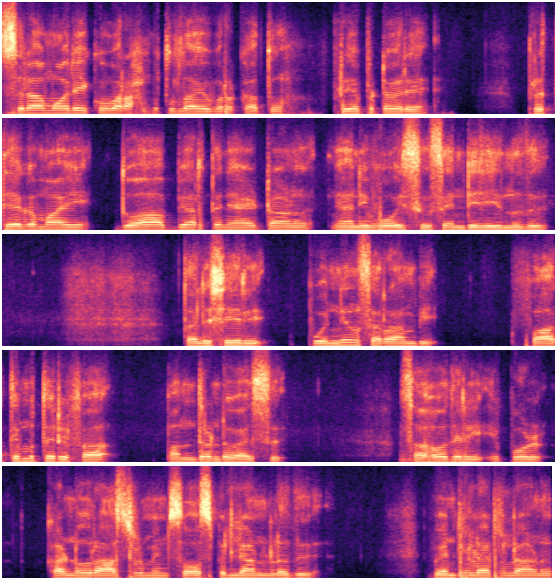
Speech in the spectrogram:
അസ്സാം വലൈക്കും വറഹ്മത്തുള്ളാഹി വാബർക്കാത്തു പ്രിയപ്പെട്ടവരെ പ്രത്യേകമായി ദ്വാ അഭ്യർത്ഥനയായിട്ടാണ് ഞാൻ ഈ വോയിസ് സെൻഡ് ചെയ്യുന്നത്. തലശ്ശേരി പൊന്നിൻ സറാമ്പി ഫാത്തിമുത്ത് റിഫ പന്ത്രണ്ട് വയസ്സ്. സഹോദരി ഇപ്പോൾ കണ്ണൂർ മിംസ് ഹോസ്പിറ്റലിലാണുള്ളത്. വെന്റിലേറ്ററിലാണ്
